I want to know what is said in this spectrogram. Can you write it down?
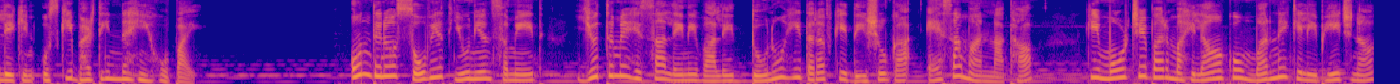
लेकिन उसकी भर्ती नहीं हो पाई। उन दिनों सोवियत यूनियन समेत युद्ध में हिस्सा लेने वाले दोनों ही तरफ़ के देशों का ऐसा मानना था कि मोर्चे पर महिलाओं को मरने के लिए भेजना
